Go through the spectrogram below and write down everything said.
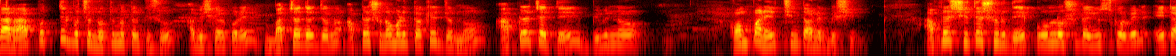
তারা প্রত্যেক বছর নতুন নতুন কিছু আবিষ্কার করে বাচ্চাদের জন্য, আপনার সোনামণি ত্বকের জন্য, আপনার চাইতে বিভিন্ন কোম্পানির চিন্তা অনেক বেশি। আপনার শীতের শুরুতে কোন লোশনটা ইউজ করবেন, এটা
